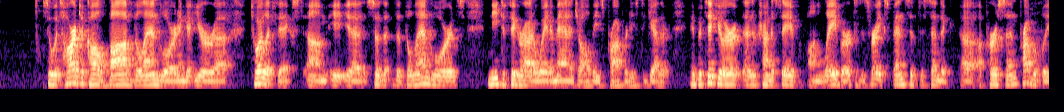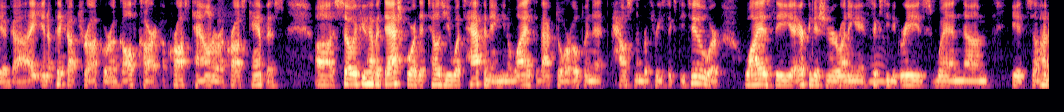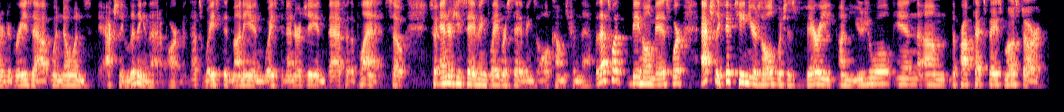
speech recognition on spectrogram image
so it's hard to call Bob the landlord and get your uh, toilet fixed. Um, it, uh, so that the, the, landlords need to figure out a way to manage all these properties together. In particular, uh, they're trying to save on labor because it's very expensive to send a, a person, probably a guy, in a pickup truck or a golf cart across town or across campus. Uh, so if you have a dashboard that tells you what's happening, you know, why is the back door open at house number 362 or why is the air conditioner running at 60 mm. degrees when um, it's 100 degrees out when no one's actually living in that apartment that's wasted money and wasted energy and bad for the planet so so energy savings labor savings all comes from that but that's what be home is we're actually 15 years old which is very unusual in um, the prop tech space most are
